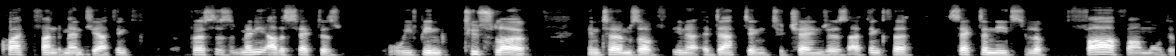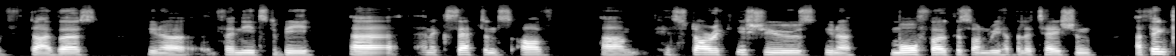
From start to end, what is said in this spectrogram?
quite fundamentally. I think versus many other sectors, we've been too slow in terms of you know adapting to changes. I think the sector needs to look far, far more diverse. You know, there needs to be uh, an acceptance of um, historic issues, you know, more focus on rehabilitation. I think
